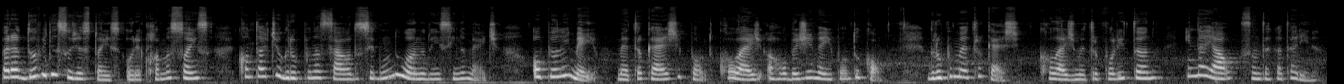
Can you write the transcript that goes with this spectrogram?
Para dúvidas, sugestões ou reclamações, contate o grupo na sala do segundo ano do ensino médio ou pelo e-mail metrocast.colégio.gmail.com Grupo Metrocast, Colégio Metropolitano, Indaial, Santa Catarina.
